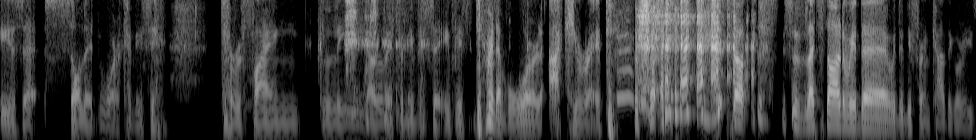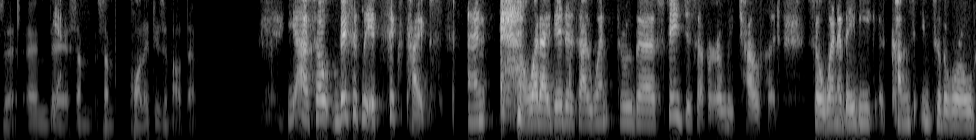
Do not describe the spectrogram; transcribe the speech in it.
Is a solid work and it's terrifying I don't know if, it's if it's even a word accurate. so, so let's start with the with the different categories uh, and uh, some some qualities about them. Yeah, so basically it's six types. And what I did is I went through the stages of early childhood. So when a baby comes into the world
